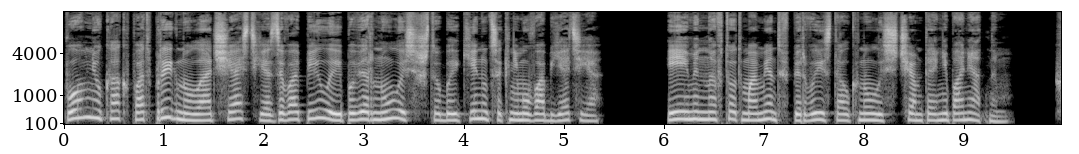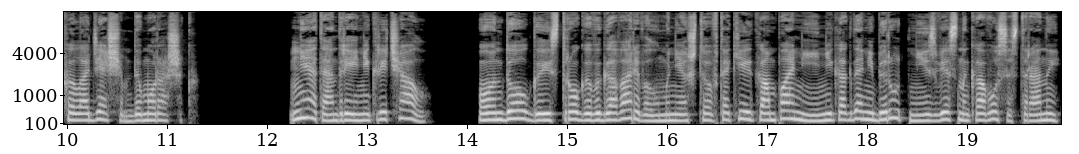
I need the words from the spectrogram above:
Помню, как подпрыгнула от счастья, завопила и повернулась, чтобы кинуться к нему в объятия. И именно в тот момент впервые столкнулась с чем-то непонятным, холодящим до мурашек. Нет, Андрей не кричал, он долго и строго выговаривал мне, что в такие компании никогда не берут неизвестно кого со стороны.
